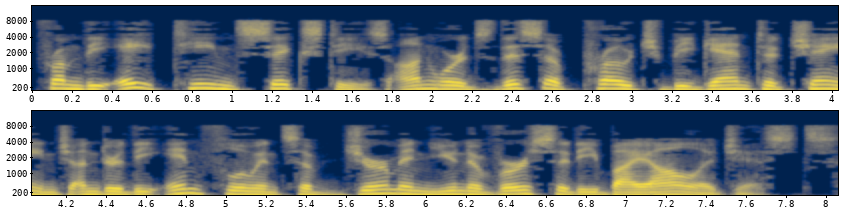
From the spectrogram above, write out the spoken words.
From the 1860s onwards this approach began to change under the influence of German university biologists.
